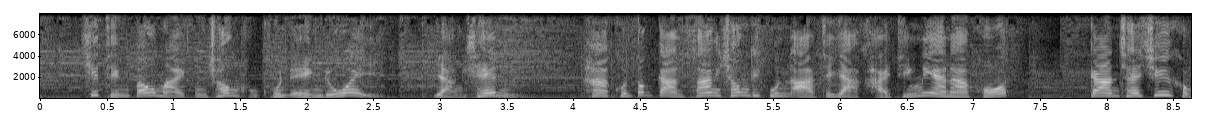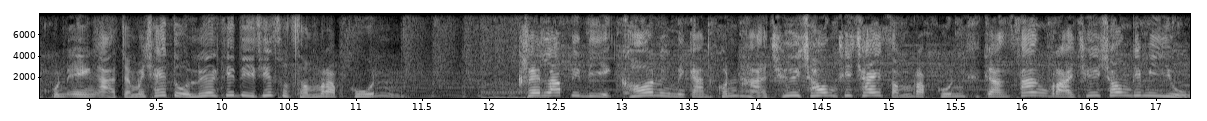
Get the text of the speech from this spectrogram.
ำคิดถึงเป้าหมายของช่องของคุณเองด้วย อย่างเช่น หากคุณต้องการสร้างช่องที่คุณอาจจะอยากขายทิ้งในอนาคต การใช้ชื่อของคุณเองอาจจะไม่ใช่ตัวเลือกที่ดีที่สุดสำหรับคุณ เคล็ดลับดีๆอีกข้อหนึ่งในการค้นหาชื่อช่องที่ใช่สำหรับคุณคือการสร้างรายชื่อช่องที่มีอยู่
